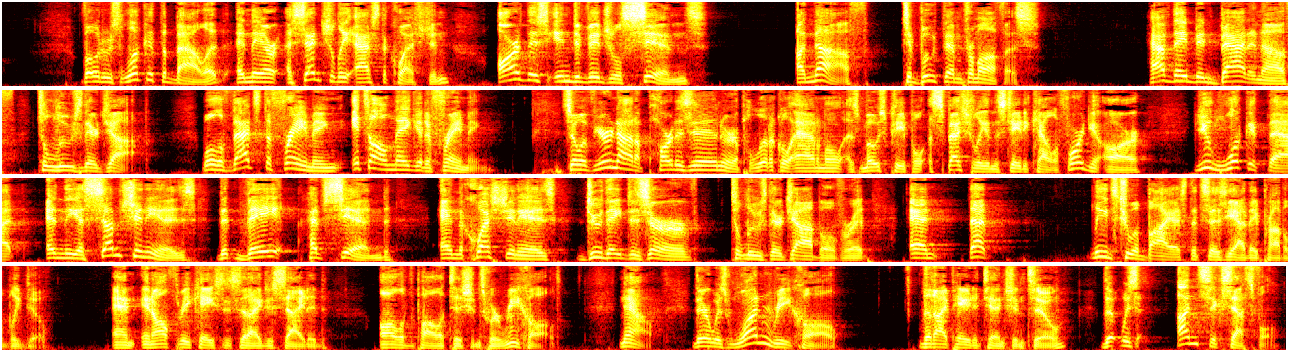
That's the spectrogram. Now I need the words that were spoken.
Voters look at the ballot and they are essentially asked the question, are this individual sins enough to boot them from office? Have they been bad enough to lose their job? Well, if that's the framing, it's all negative framing. So if you're not a partisan or a political animal, as most people, especially in the state of California are, you look at that and the assumption is that they have sinned. And the question is, do they deserve to lose their job over it? And that leads to a bias that says, yeah, they probably do. And in all three cases that I just cited, all of the politicians were recalled. Now, there was one recall that I paid attention to that was unsuccessful.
